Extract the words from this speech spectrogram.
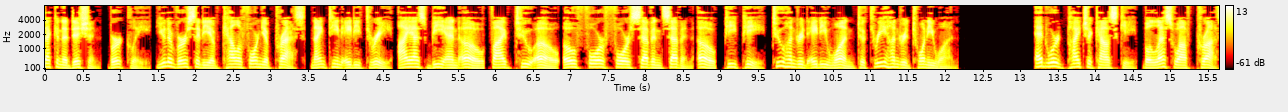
2nd edition, Berkeley, University of California Press, 1983, ISBN 0-520-04477-0, pp. 281–321. Edward Pieścikowski, Bolesław Prus,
